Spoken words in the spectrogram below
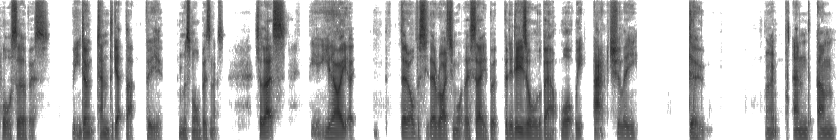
poor service, but you don't tend to get that, do you, from a small business? So that's you know I they're obviously they're writing what they say, but but it is all about what we actually do, right? And um,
